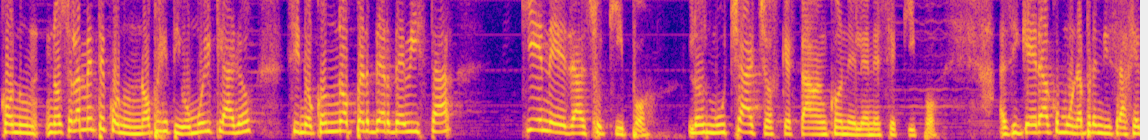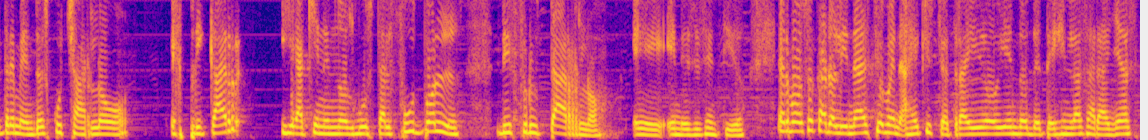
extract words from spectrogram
con un, no solamente con un objetivo muy claro, sino con no perder de vista quién era su equipo, los muchachos que estaban con él en ese equipo. Así que era como un aprendizaje tremendo escucharlo explicar y a quienes nos gusta el fútbol disfrutarlo eh, en ese sentido. Hermoso Carolina, este homenaje que usted ha traído hoy en donde tejen las arañas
